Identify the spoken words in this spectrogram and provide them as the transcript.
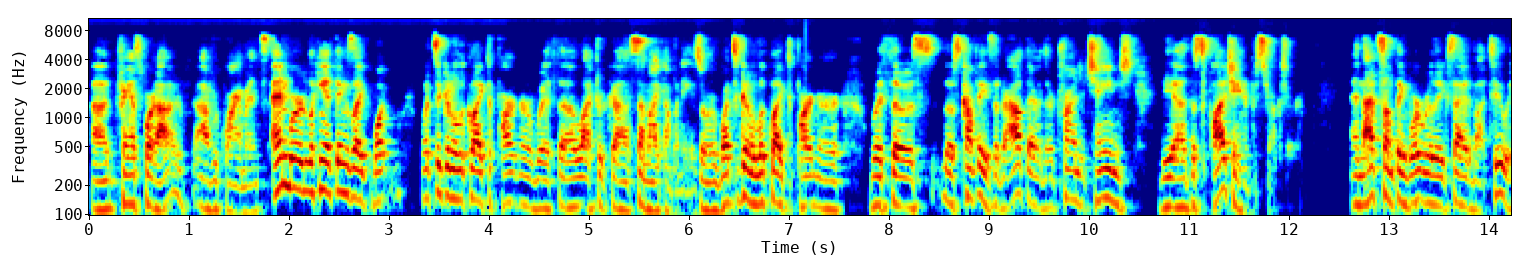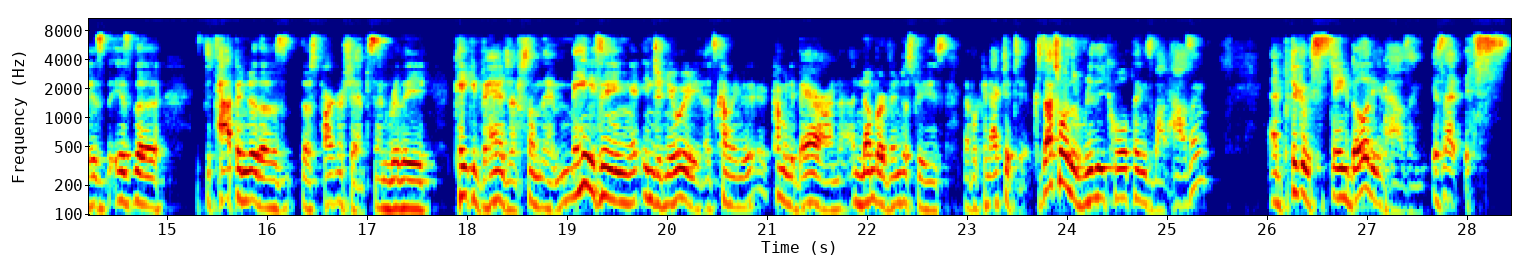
uh, transport uh, requirements, and we're looking at things like what what's it going to look like to partner with uh, electric uh, semi companies, or what's it going to look like to partner with those those companies that are out there. They're trying to change the uh, the supply chain infrastructure, and that's something we're really excited about too. Is is the to tap into those those partnerships and really take advantage of some of the amazing ingenuity that's coming to, coming to bear on a number of industries that we're connected to. Because that's one of the really cool things about housing, and particularly sustainability in housing, is that it's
